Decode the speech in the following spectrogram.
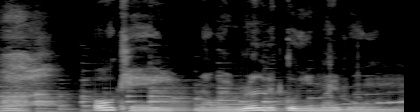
okay, now I really clean my room.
